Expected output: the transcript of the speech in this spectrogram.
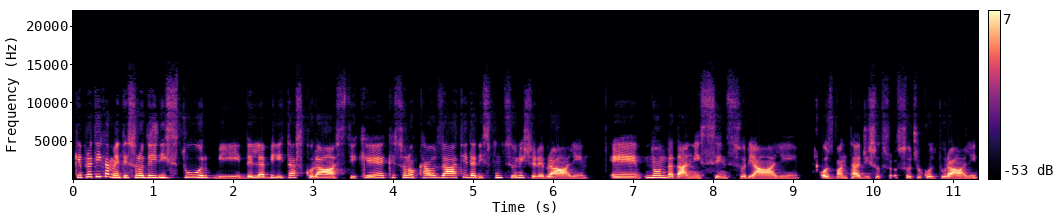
che praticamente sono dei Sì. disturbi delle abilità scolastiche che sono causati da disfunzioni cerebrali e non da danni sensoriali o svantaggi socio- socioculturali.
